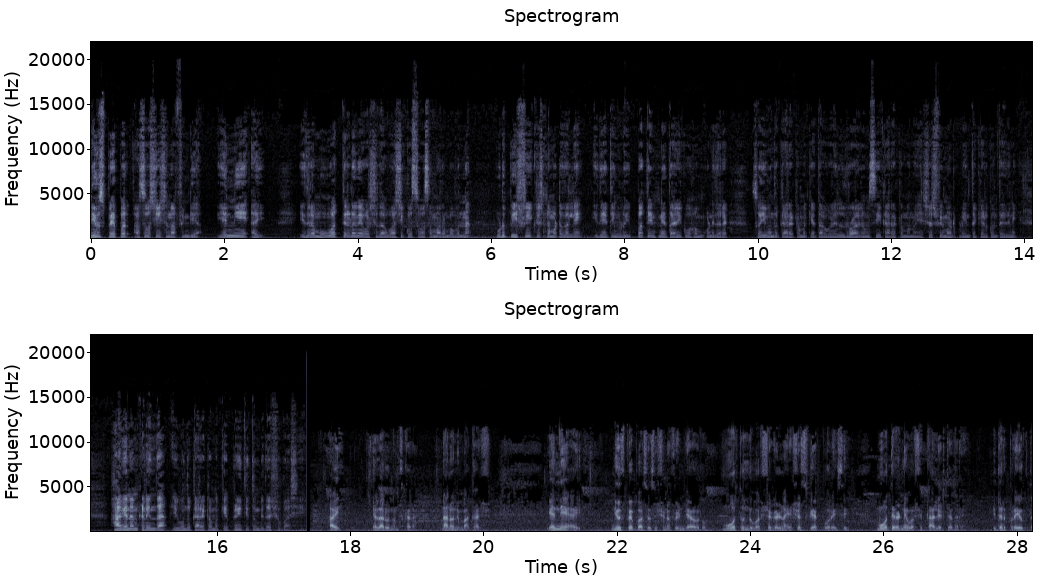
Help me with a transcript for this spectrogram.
News paper association of India N A I ಇದರ ಮೂವತ್ತೆರಡನೇ ವರ್ಷದ ವಾರ್ಷಿಕೋತ್ಸವ ಸಮಾರಂಭವನ್ನು ಉಡುಪಿ ಶ್ರೀಕೃಷ್ಣ ಮಠದಲ್ಲಿ ಇದೇ ತಿಂಗಳು ಇಪ್ಪತ್ತೆಂಟನೇ ತಾರೀಕು ಹಮ್ಮಿಕೊಂಡಿದ್ದಾರೆ. ಸೊ ಈ ಒಂದು ಕಾರ್ಯಕ್ರಮಕ್ಕೆ ತಾವುಗಳೆಲ್ಲರೂ ಆಗಮಿಸಿ ಕಾರ್ಯಕ್ರಮವನ್ನು ಯಶಸ್ವಿ ಮಾಡಿಕೊಡಿ ಅಂತ ಕೇಳ್ಕೊತಾ ಇದ್ದೀನಿ. ಹಾಗೆ ನನ್ನ ಕಡೆಯಿಂದ ಈ ಒಂದು ಕಾರ್ಯಕ್ರಮಕ್ಕೆ ಪ್ರೀತಿ ತುಂಬಿದ ಶುಭಾಶಯ. ಹಾಯ್ ಎಲ್ಲರಿಗೂ ನಮಸ್ಕಾರ. ನಾನು ನಿಮ್ಮ Akash. N A I news paper association of India ಅವರು ಮೂವತ್ತೊಂದು ವರ್ಷಗಳನ್ನ ಯಶಸ್ವಿಯಾಗಿ ಪೂರೈಸಿ ಮೂವತ್ತೆರಡನೇ ವರ್ಷಕ್ಕೆ ಕಾಲಿಡ್ತಿದ್ದಾರೆ. ಇದರ ಪ್ರಯುಕ್ತ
